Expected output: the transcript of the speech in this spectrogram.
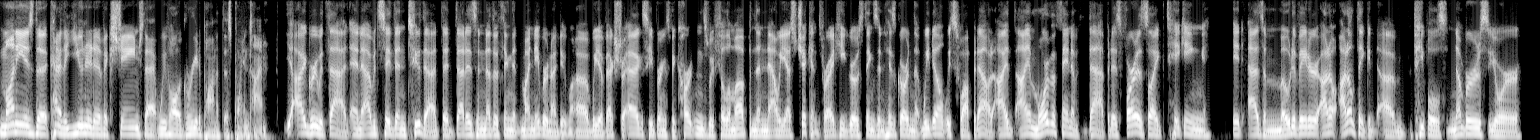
money is the kind of the unit of exchange that we've all agreed upon at this point in time. Yeah, I agree with that. And I would say then to that, that that is another thing that my neighbor and I do. Uh, we have extra eggs. He brings me cartons. We fill them up. And then now he has chickens, right? He grows things in his garden that we don't. We swap it out. I, I am more of a fan of that. But as far as like taking it as a motivator, I don't, I don't think um, people's numbers, your,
